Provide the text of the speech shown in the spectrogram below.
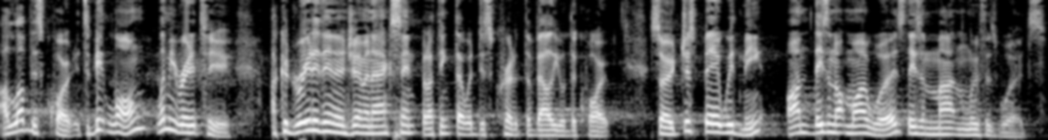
I love this quote. It's a bit long. Let me read it to you. I could read it in a German accent, but I think that would discredit the value of the quote. So just bear with me. I'm, these are not my words, these are Martin Luther's words.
